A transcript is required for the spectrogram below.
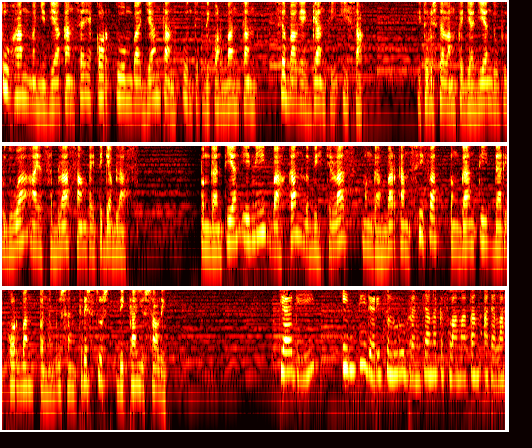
Tuhan menyediakan seekor domba jantan untuk dikorbankan sebagai ganti Ishak Ditulis dalam Kejadian 22 ayat 11 sampai 13. Penggantian ini bahkan lebih jelas menggambarkan sifat pengganti dari korban penebusan Kristus di kayu salib. Jadi, inti dari seluruh rencana keselamatan adalah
